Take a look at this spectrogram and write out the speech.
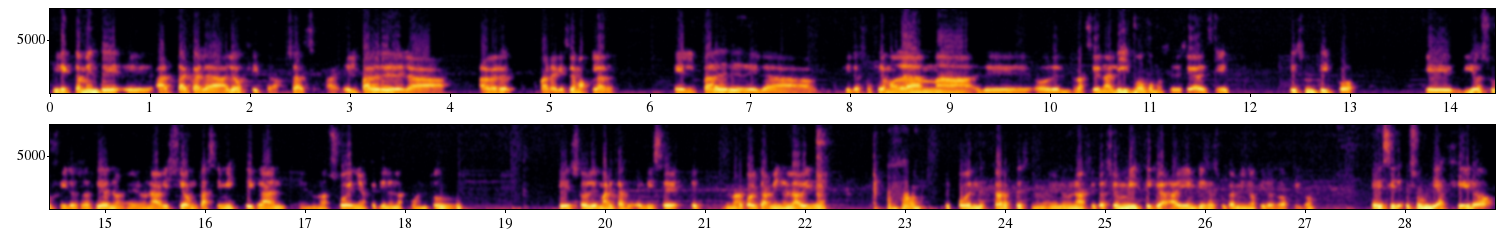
directamente eh, ataca la lógica. O sea, el padre de la. A ver, para que seamos claros, el padre de la filosofía moderna de, o del racionalismo, como se decía decir, es un tipo que vio su filosofía en, una visión casi mística, en, unos sueños que tiene la juventud, que eso le marca, dice, eh, me marcó el camino en la vida. Ajá. El joven Descartes, en una situación mística, ahí empieza su camino filosófico. Es decir, es un viajero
